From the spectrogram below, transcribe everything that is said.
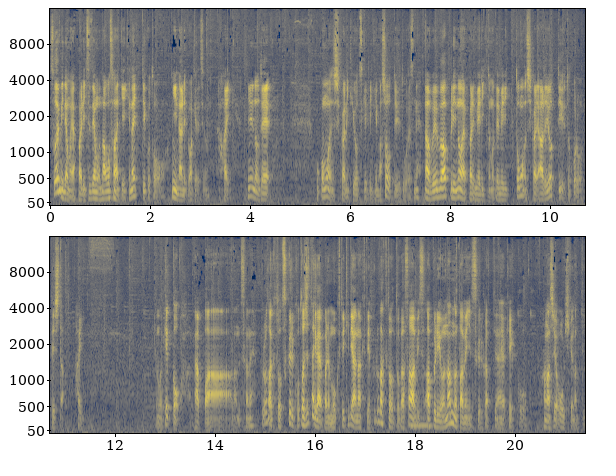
そういう意味でもやっぱりいつでも直さなきゃいけないっていうことになるわけですよね。はい。というので、ここもしっかり気をつけていきましょうというところですね。なウェブアプリのやっぱりメリットもデメリットもしっかりあるよっていうところでした。はい。でも結構、やっぱ、なんですかね、プロダクトを作ること自体がやっぱり目的ではなくて、プロダクトとかサービス、アプリを何のために作るかっていうのは結構話が大きくなって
